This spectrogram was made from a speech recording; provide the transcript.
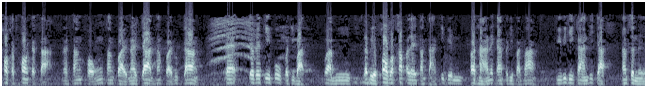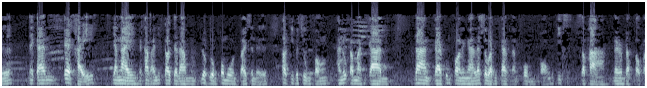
ข้อขัดข้องต่างๆนะทั้งของทางฝ่ายนายจ้างทั้งฝ่ายลูกจ้าง และเจ้าหน้าที่ผู้ปฏิบัติว่ามีระเบียบข้อบังคับอะไรต่างๆ ที่เป็นปัญหาในการปฏิบัติบ้าง มีวิธีการที่จะนำเสนอในการแก้ไข ยังไงนะครับ อันนี้เราจะนำรวบรวมข้อมูลไปเสนอ เข้าที่ประชุมของอนุกรรมธิการด้านการคุ้มครองแรงงาน และสวัสดิการสังคมของวุฒิสภาในลำดับต่อไป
